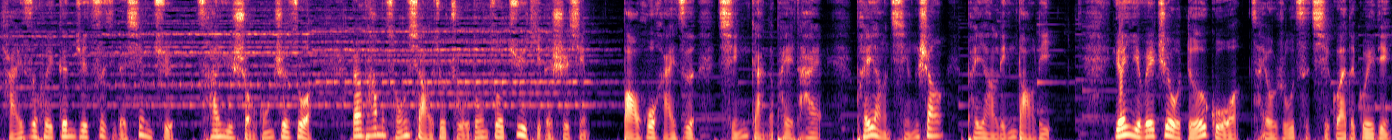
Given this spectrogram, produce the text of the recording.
孩子会根据自己的兴趣参与手工制作，让他们从小就主动做具体的事情，保护孩子情感的胚胎。培养情商，培养领导力。原以为只有德国才有如此奇怪的规定，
